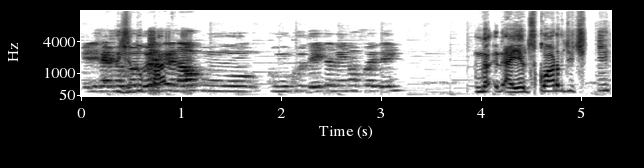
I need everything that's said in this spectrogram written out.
Ele já Fugiu jogou do dois cara. Grenal com, o- com o Kudê e também não foi bem. aí eu discordo de ti.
